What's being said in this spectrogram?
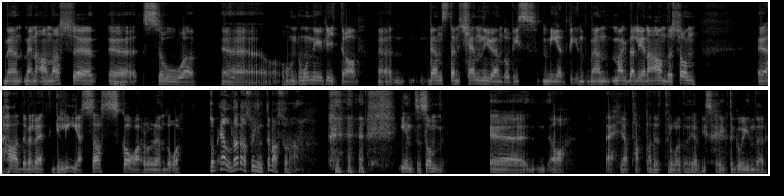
Men, men annars eh, eh, så eh, hon, hon är ju lite av eh, Vänstern känner ju ändå viss medvind, men Magdalena Andersson eh, hade väl rätt glesa skaror ändå. De eldade alltså inte massorna? inte som, eh, ja, nej jag tappade tråden, jag vi ska inte gå in där.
